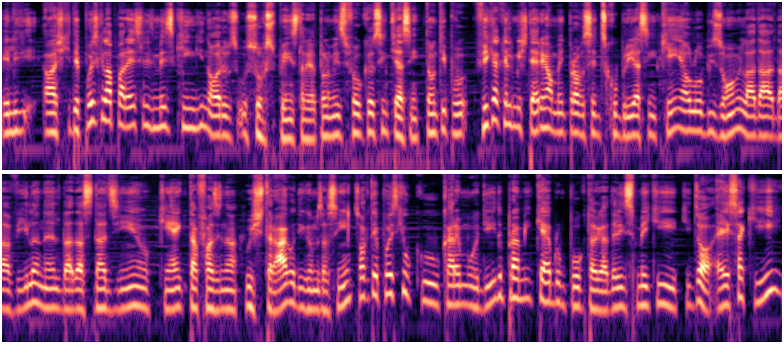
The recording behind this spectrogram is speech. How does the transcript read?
ele, eu acho que depois que ele aparece, eles meio que ignoram o, o suspense, tá ligado? Pelo menos foi o que eu senti assim. Então, tipo, fica aquele mistério realmente para você descobrir, assim, quem é é o lobisomem lá da, da vila, né? Da, da cidadezinha, quem é que tá fazendo o estrago, digamos assim. Só que depois que o, o cara é mordido, pra mim quebra um pouco, tá ligado? Eles meio que, que diz, ó, é isso aqui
